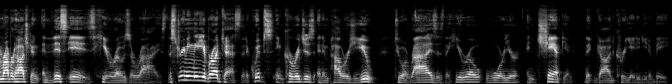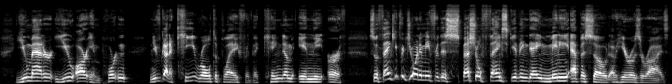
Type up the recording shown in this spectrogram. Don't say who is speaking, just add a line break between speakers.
I'm Robert Hotchkin, and this is Heroes Arise, the streaming media broadcast that equips, encourages, and empowers you to arise as the hero, warrior, and champion that God created you to be. You matter, you are important, and you've got a key role to play for the kingdom in the earth. So, thank you for joining me for this special Thanksgiving Day mini episode of Heroes Arise.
